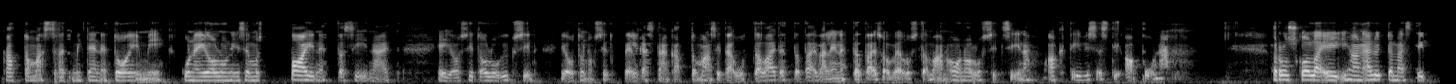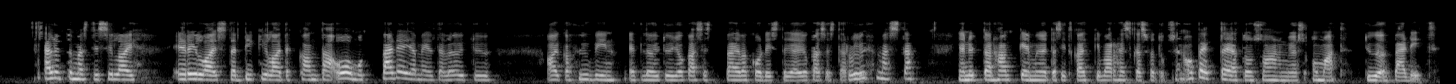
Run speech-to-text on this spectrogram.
katsomassa, että miten ne toimii, kun ei ollut niin semmoista painetta siinä, että ei ole sit ollut yksin joutunut sit pelkästään katsomaan sitä uutta laitetta tai välinettä tai sovellusta, vaan on ollut sit siinä aktiivisesti apuna. Ruskolla ei ihan älyttömästi, älyttömästi erilaista digilaitekantaa ole, mutta pädejä meiltä löytyy aika hyvin, että löytyy jokaisesta päiväkodista ja jokaisesta ryhmästä. Ja nyt tämän hankkeen myötä sit kaikki varhaiskasvatuksen opettajat on saanut myös omat työpädit,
